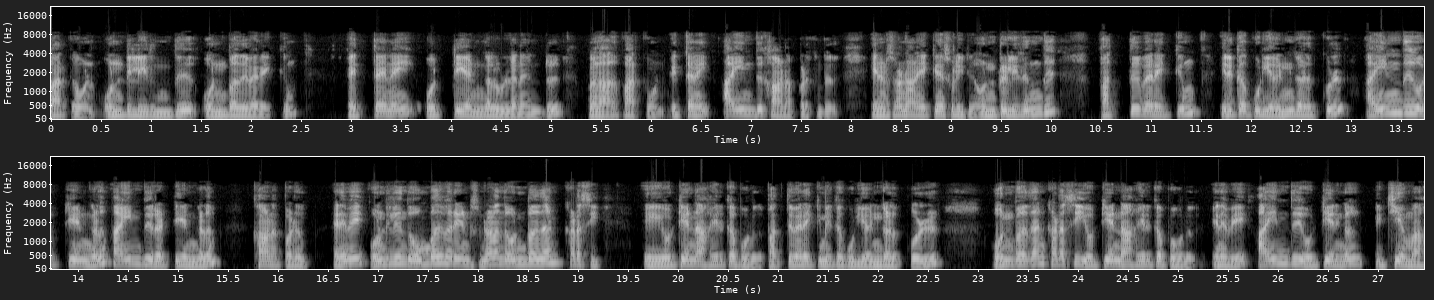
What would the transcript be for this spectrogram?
பார்க்க வேண்டும் ஒன்றிலிருந்து ஒன்பது வரைக்கும் எத்தனை ஒற்றை எண்கள் உள்ளன என்று முதலாக பார்க்க வேண்டும் எத்தனை? ஐந்து காணப்படுகின்றது. என்ன சொன்னால் நான் ஏற்கனவே சொல்லிட்டேன். ஒன்றிலிருந்து பத்து வரைக்கும் இருக்கக்கூடிய எண்களுக்குள் ஐந்து ஒற்றை எண்களும் ஐந்து இரட்டை எண்களும் காணப்படும். எனவே ஒன்றிலிருந்து ஒன்பது வரை என்று சொன்னால் அந்த ஒன்பது தான் கடைசி. ஒட்டியண்ணாக இருக்க போகிறது. பத்து வரைக்கும் இருக்கக்கூடிய எண்களுக்குள் ஒன்பது தான் கடைசி ஒற்றை இருக்க போகிறது. எனவே ஐந்து ஒட்டியன்கள் நிச்சயமாக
